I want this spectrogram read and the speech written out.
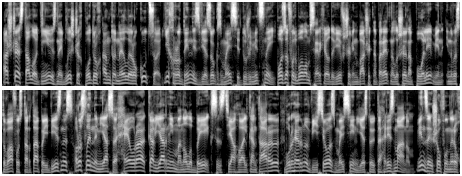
А ще стала однією з найближчих подруг Антонели Рокуцо. Їх родинний зв'язок з Месі дуже міцний. Поза футболом Серхіо довів, що він бачить наперед не лише на полі. Він інвестував у стартапи і бізнес, рослинне м'ясо Хеура, кав'ярні Маноло Бейкс з Тяго Алькантарою, бургерну Вісіо з Месі, Ін'єстою та Грізманом. Він зайшов у нерухомість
